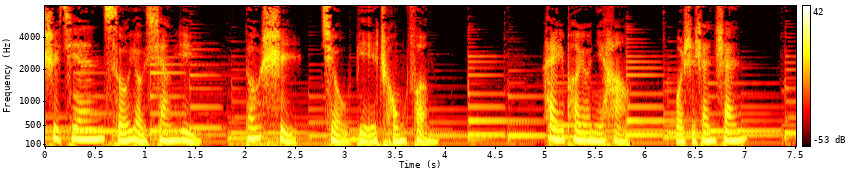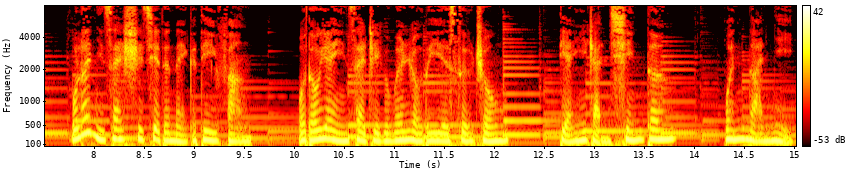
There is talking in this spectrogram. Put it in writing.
世间所有相遇，都是久别重逢。嘿，朋友你好，我是珊珊。无论你在世界的哪个地方，我都愿意在这个温柔的夜色中，点一盏心灯，温暖你。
